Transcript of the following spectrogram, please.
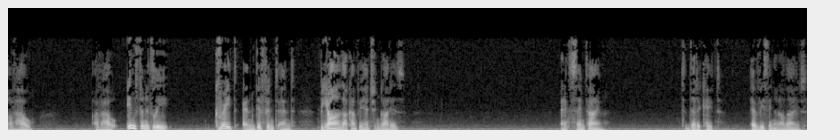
of how, of how infinitely great and different and beyond our comprehension God is. And at the same time, to dedicate everything in our lives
